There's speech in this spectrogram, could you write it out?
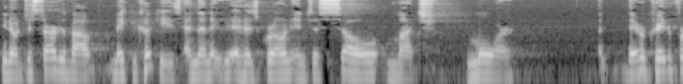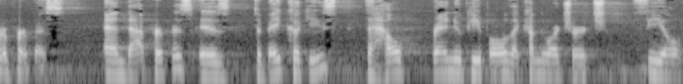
you know, just started about making cookies and then it, it has grown into so much more. They were created for a purpose. And that purpose is to bake cookies to help brand new people that come to our church feel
